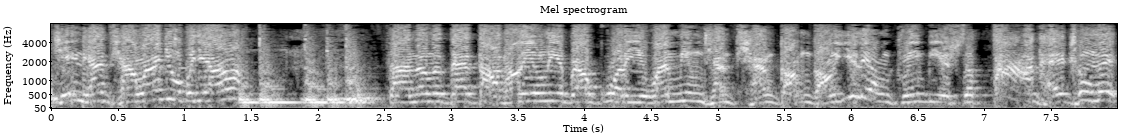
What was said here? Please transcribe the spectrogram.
今天天晚就不讲了，咱等着在大唐营里边过了一晚，明天天刚刚一亮，准备是大开城门，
